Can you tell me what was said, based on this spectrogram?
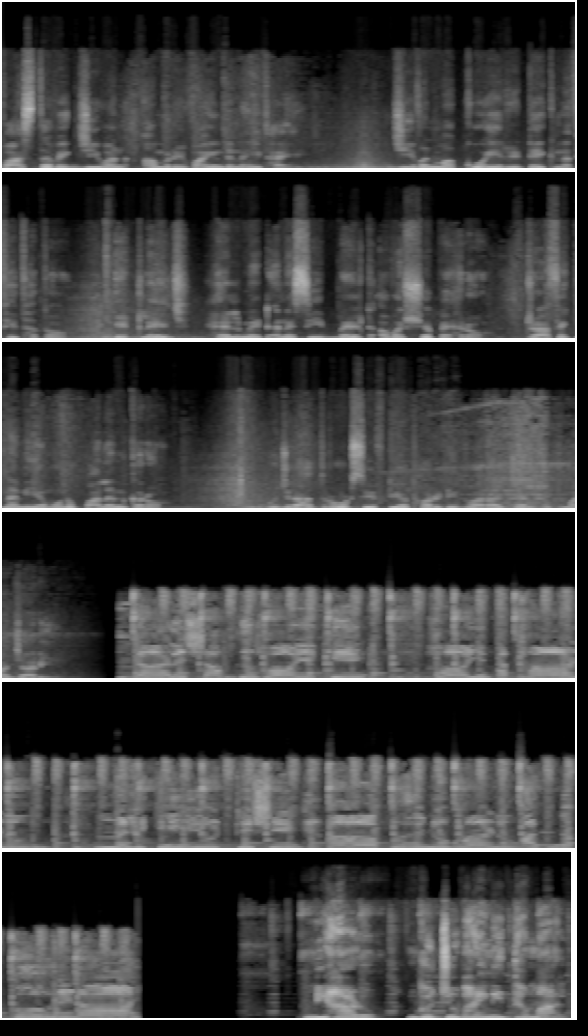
વાસ્તવિક જીવન આમ રિવાઇન્ડ નહીં થાય. જીવનમાં કોઈ રીટેક નથી થતો. એટલે જ હેલ્મેટ અને સીટ બેલ્ટ અવશ્ય પહેરો. ટ્રાફિકના નિયમોનું પાલન કરો. ગુજરાત રોડ સેફટી ઓથોરિટી દ્વારા જનહિતમાં જારી. દાળ શાક હોય કે હોય અથાણું મહેકી ઉઠશે આપનું ભાણું અન્નપૂર્ણા નિહાળો ગુજ્જુભાઈની ધમાલ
